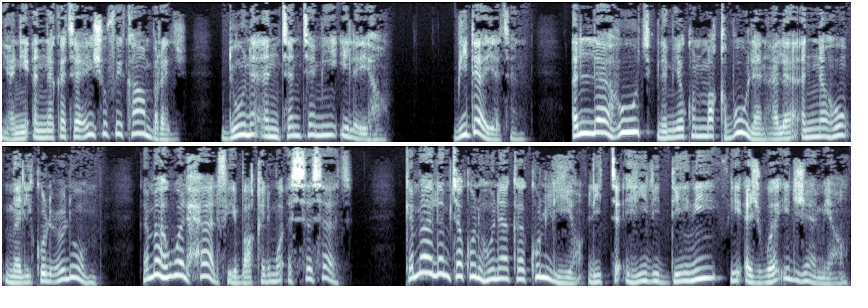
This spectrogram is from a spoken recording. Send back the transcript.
يعني أنك تعيش في كامبريدج دون أن تنتمي إليها. بداية اللاهوت لم يكن مقبولا على أنه ملك العلوم كما هو الحال في باقي المؤسسات. كما لم تكن هناك كلية للتأهيل الديني في أجواء الجامعة.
